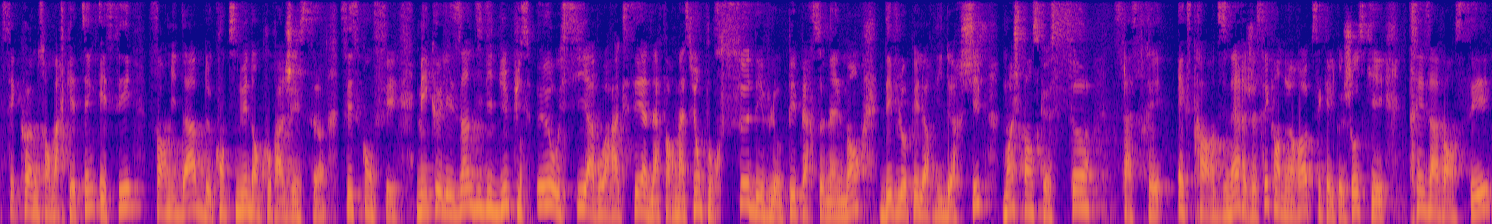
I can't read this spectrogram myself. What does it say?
c'est comme son marketing, et c'est formidable de continuer d'encourager ça. C'est ce qu'on fait. Mais que les individus puissent eux aussi avoir accès à de la formation pour se développer personnellement, développer leur leadership. Moi, je pense que ça, ça serait extraordinaire. Et je sais qu'en Europe, c'est quelque chose qui est très avancé,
